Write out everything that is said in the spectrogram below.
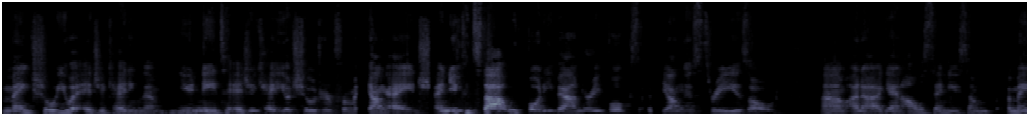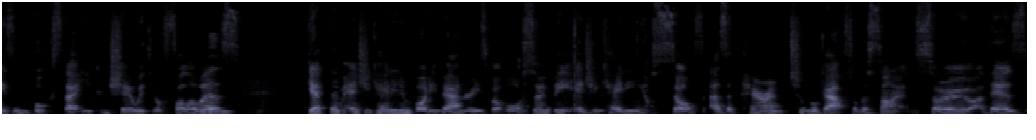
make sure you are educating them. You need to educate your children from a young age. And you can start with body boundary books as young as three years old. Um, and again, I will send you some amazing books that you can share with your followers get them educated in body boundaries but also be educating yourself as a parent to look out for the signs. So there's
